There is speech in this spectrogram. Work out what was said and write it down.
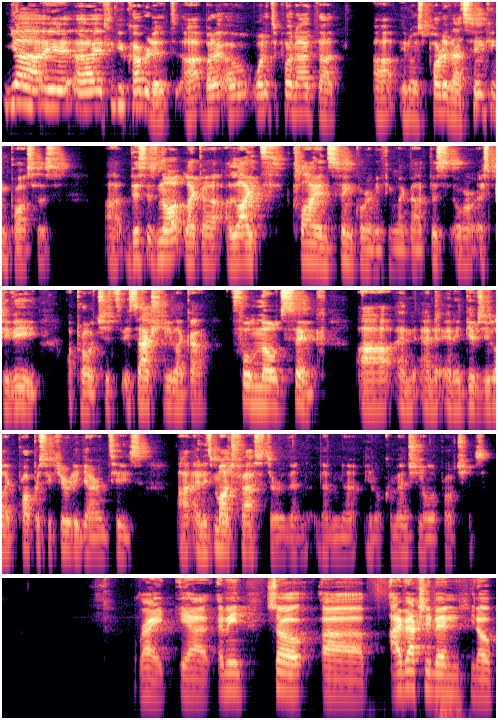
Yeah, I, I think you covered it. Uh, but I, I, wanted to point out that uh, you know, as part of that syncing process, uh, this is not like a, a, light client sync or anything like that. This or SPV approach. It's, it's actually like a full node sync, uh, and, and and it gives you like proper security guarantees, uh, and it's much faster than than uh, you know conventional approaches. Right. Yeah. I mean, so uh, I've actually been you know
